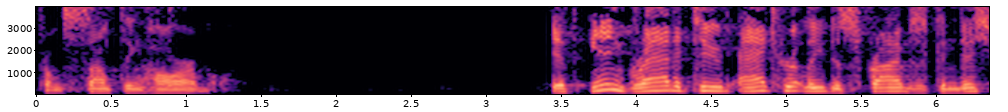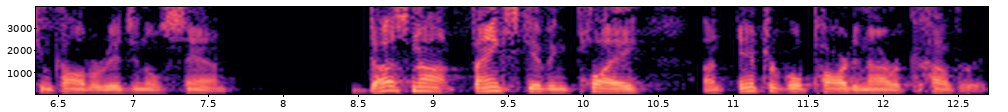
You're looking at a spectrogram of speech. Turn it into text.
from something horrible. If ingratitude accurately describes a condition called original sin, does not thanksgiving play an integral part in our recovery,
